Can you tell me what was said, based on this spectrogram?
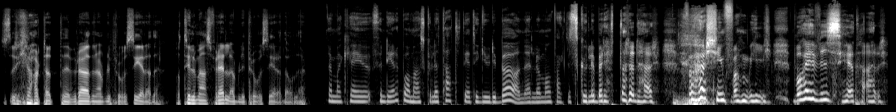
Så det är klart att eh, bröderna blir provocerade. Och till och med hans föräldrar blir provocerade av det här. Men man kan ju fundera på om han skulle tagit det till Gud i bön eller om han faktiskt skulle berätta det där för sin familj. Vad är vishet här?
